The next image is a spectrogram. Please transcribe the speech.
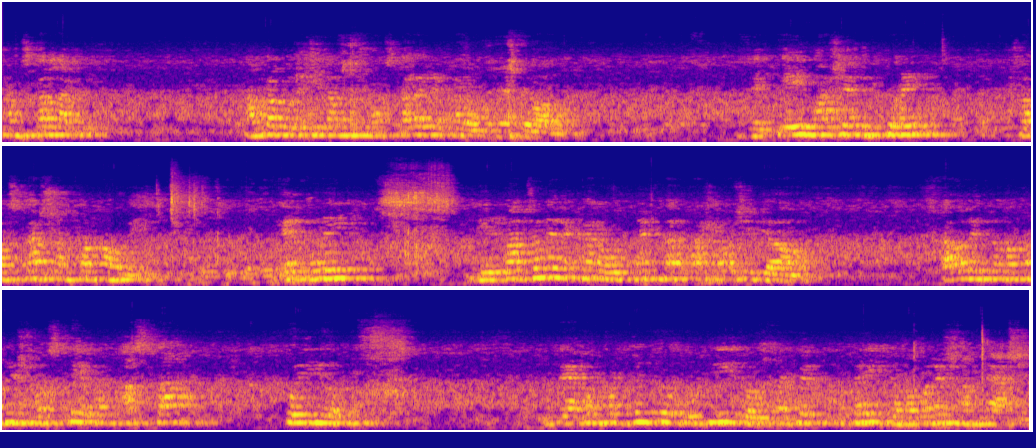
সংস্কার লাগবে। আমরা বলেছিলাম সংস্কারের একটা রোডম্যাপ দেওয়া হবে যে এই মাসের ভিতরে সংস্কার সম্পন্ন হবে। এরপরেই নির্বাচনের একটা রোডম্যাপ তার পাশাপাশি দেওয়া হবে তাহলে জনগণের স্বস্তি এবং আস্থা তৈরি হবে। কিন্তু এখন পর্যন্ত দুটি রোডম্যাপের কোনোটাই জনগণের সামনে আসে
